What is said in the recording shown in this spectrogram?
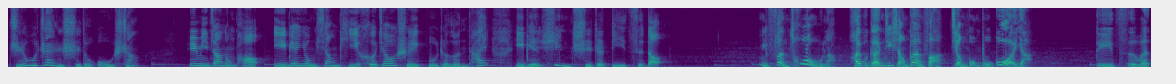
植物战士的误伤。玉米加农炮一边用橡皮和胶水补着轮胎，一边训斥着地刺道：“你犯错误了，还不赶紧想办法将功补过呀！”第一次问：“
